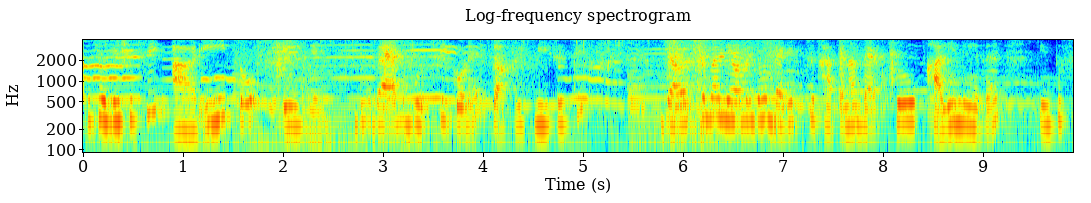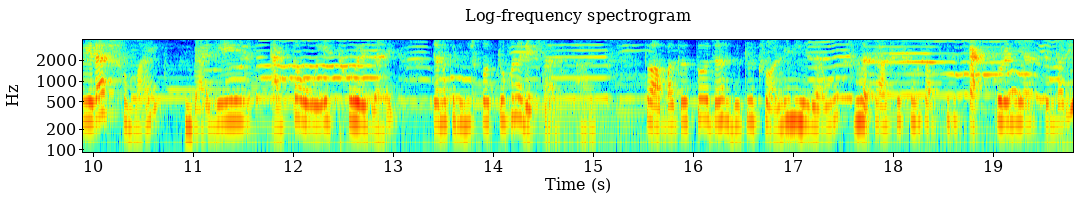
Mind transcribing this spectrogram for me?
বাড়িতে চলে এসেছি। আর এই তো, এই যে দু ব্যাগ ভর্তি করে চকলেট নিয়ে এসেছি। যাওয়ার সময় নর্মাল যেমন ব্যাগে কিছু থাকে না ব্যাগ তো খালি নিয়ে যায়। কিন্তু ফেরার সময় ব্যাগের এত ওয়েট হয়ে যায় যে আমাকে জিনিসপত্র ওখানে রেখে আসতে হয়। তো আপাতত জাস্ট দুটো ট্রলি নিয়ে যাব, যাতে আসার সময় সব কিছু প্যাক করে নিয়ে আসতে পারি।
